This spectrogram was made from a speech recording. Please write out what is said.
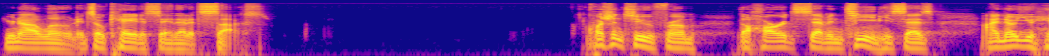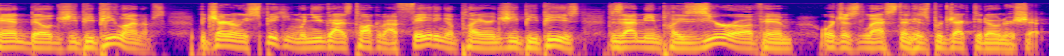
you're not alone. It's okay to say that it sucks. Question two from the hard 17. He says, I know you hand build GPP lineups, but generally speaking, when you guys talk about fading a player in GPPs, does that mean play zero of him or just less than his projected ownership?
